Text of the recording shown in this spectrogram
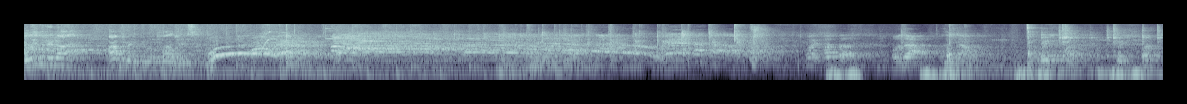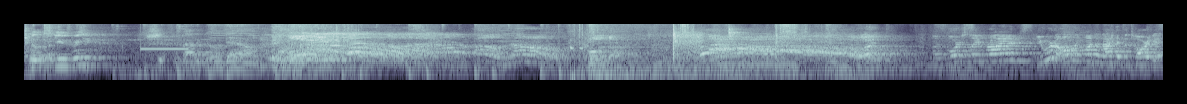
Believe it or not, I'm pretty good with plungers. Wait, what the? That? That? You'll excuse me? Shit's about to go down. oh, no. Bulldog. Unfortunately, Brian, you were the only one to not hit the target,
